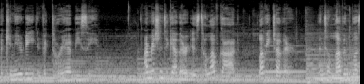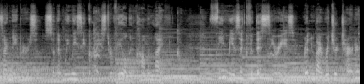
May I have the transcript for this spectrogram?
a community in Victoria, BC. Our mission together is to love God, love each other, and to love and bless our neighbors so that we may see Christ revealed in common life. Theme music for this series written by Richard Charter.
